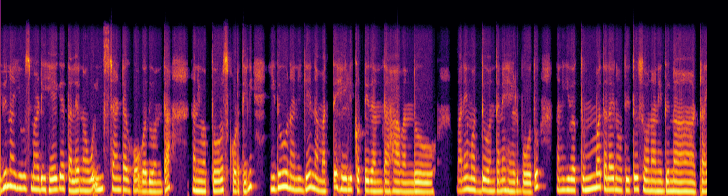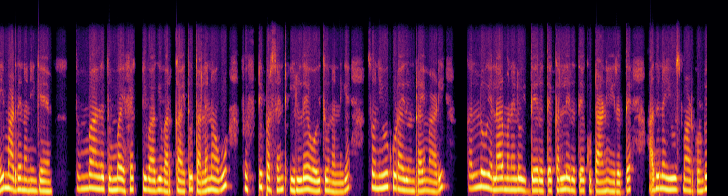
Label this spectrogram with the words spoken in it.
ಇದನ್ನ ಯೂಸ್ ಮಾಡಿ ಹೇಗೆ ತಲೆನೋವು ಇನ್ಸ್ಟಂಟಾಗಿ ಹೋಗೋದು ಅಂತ ನಾನು ಇವಾಗ ತೋರಿಸ್ಕೊಡ್ತೀನಿ. ಇದು ನನಗೆ ನಮ್ಮ ಅತ್ತೆ ಹೇಳಿಕೊಟ್ಟಿದಂತಹ ಒಂದು ಮನೆ ಮದ್ದು ಅಂತಾನೆ ಹೇಳ್ಬೋದು. ನನಗೆ ಇವಾಗ ತುಂಬ ತಲೆನೋವುತ್ತಿತ್ತು ಸೊ ನಾನು ಇದನ್ನ ಟ್ರೈ ಮಾಡಿದೆ ನನಗೆ. ತುಂಬಾ ಅಂದ್ರೆ ತುಂಬಾ ಎಫೆಕ್ಟಿವ್ ಆಗಿ ವರ್ಕ್ ಆಯಿತು. ತಲೆನೋವು ಫಿಫ್ಟಿ ಪರ್ಸೆಂಟ್ ಇಲ್ಲದೆ ಹೋಯ್ತು ನನಗೆ. ಸೊ ನೀವು ಕೂಡ ಇದನ್ನ ಟ್ರೈ ಮಾಡಿ. ಕಲ್ಲು ಎಲ್ಲರ ಮನೇಲೂ ಇದ್ದೇ ಇರುತ್ತೆ. ಕಲ್ಲಿರುತ್ತೆ, ಕುಟಾಣಿ ಇರುತ್ತೆ. ಅದನ್ನ ಯೂಸ್ ಮಾಡಿಕೊಂಡು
